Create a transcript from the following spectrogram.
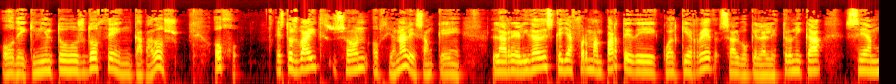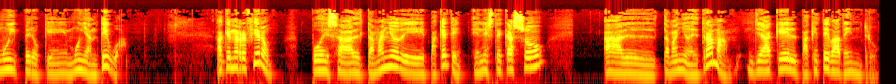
o de 512 en capa 2. Ojo, estos bytes son opcionales, aunque la realidad es que ya forman parte de cualquier red, salvo que la electrónica sea muy pero que muy antigua. ¿A qué me refiero? Pues al tamaño de paquete, en este caso al tamaño de trama, ya que el paquete va dentro.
